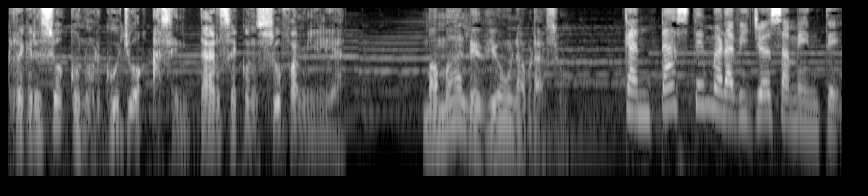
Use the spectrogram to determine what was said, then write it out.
regresó con orgullo a sentarse con su familia. Mamá le dio un abrazo. Cantaste maravillosamente.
